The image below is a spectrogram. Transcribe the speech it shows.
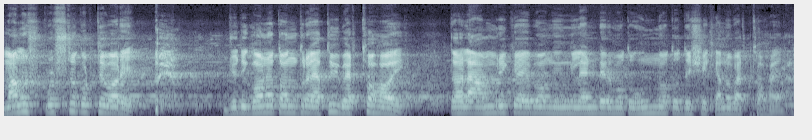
মানুষ প্রশ্ন করতে পারে, যদি গণতন্ত্র এতই ব্যর্থ হয় তাহলে আমেরিকা এবং ইংল্যান্ডের মতো উন্নত দেশে কেন ব্যর্থ হয় না?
